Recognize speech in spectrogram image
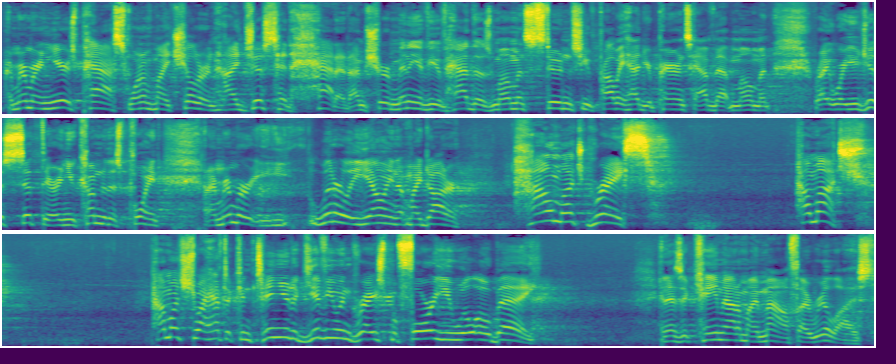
I remember in years past, one of my children, I just had had it. I'm sure many of you have had those moments. Students, you've probably had your parents have that moment, right, where you just sit there and you come to this point. And I remember literally yelling at my daughter, How much grace? How much? How much do I have to continue to give you in grace before you will obey? And as it came out of my mouth, I realized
